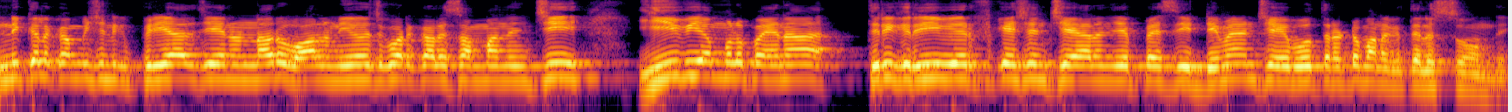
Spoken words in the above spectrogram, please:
ఎన్నికల కమిషన్కి ఫిర్యాదు చేయనున్నారు. వాళ్ళ నియోజకవర్గాలకు సంబంధించి ఈవీఎంల పైన తిరిగి రీవెరిఫికేషన్ చేయాలని చెప్పేసి డిమాండ్ చేయబోతున్నట్టు మనకు తెలుస్తుంది.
